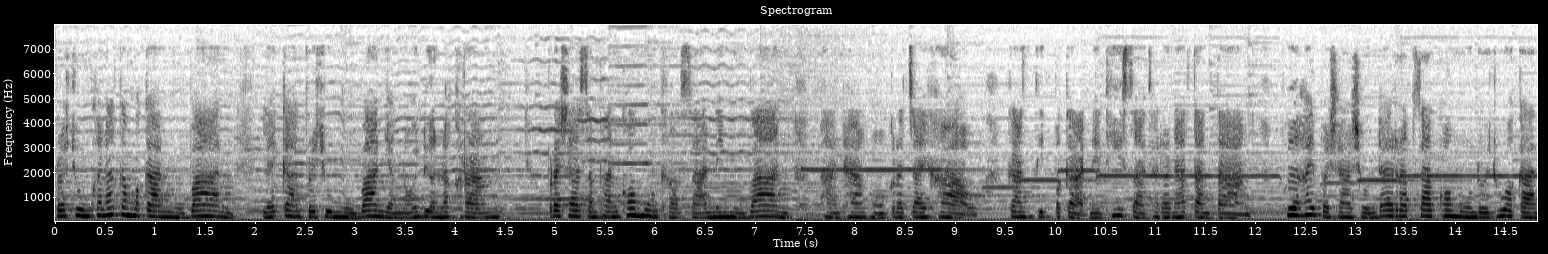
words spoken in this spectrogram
ประชุมคณะกรรมการหมู่บ้าน และการประชุมหมู่บ้านอย่างน้อยเดือนละครั้ง ประชาสัมพันธ์ข้อมูลข่าวสารในหมู่บ้าน ผ่านทางหอกระจายข่าว การติดประกาศในที่สาธารณะต่างๆ เพื่อให้ประชาชนได้รับทราบข้อมูลโดยทั่วกัน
